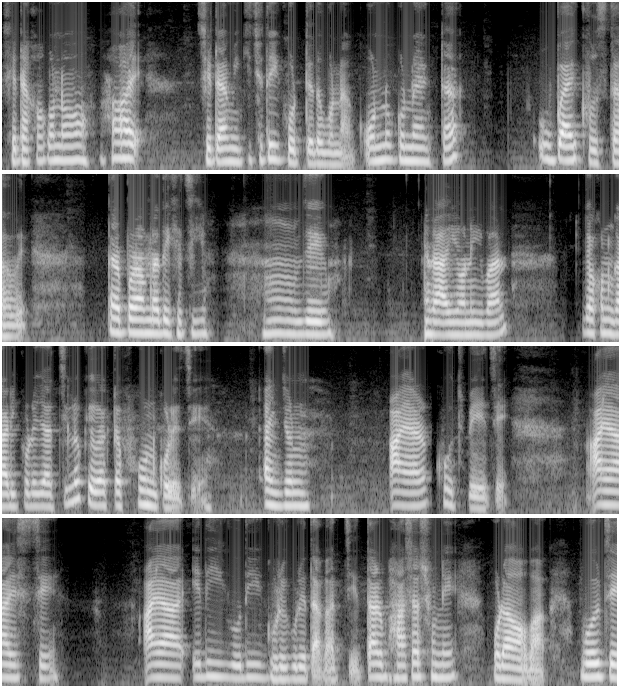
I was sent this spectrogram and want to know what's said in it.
সেটা কখনো হয়? সেটা আমি কিছুতেই করতে দেবো না। অন্য কোনো একটা উপায় খুঁজতে হবে। তারপর আমরা দেখেছি যে রায় অনির্বাণ যখন গাড়ি করে যাচ্ছিল, কেউ একটা ফোন করেছে। একজন আয়ার খোঁজ পেয়েছে। আয়া এসছে। আয়া এদিক ওদিক ঘুরে ঘুরে তাকাচ্ছে। তার ভাষা শুনে ওরা অবাক। বলছে,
